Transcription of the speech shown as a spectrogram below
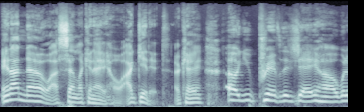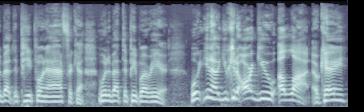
And I know I sound like an a hole. I get it. Okay. Oh, you privileged a hole. What about the people in Africa? What about the people over here? Well, you know, you could argue a lot. Okay.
